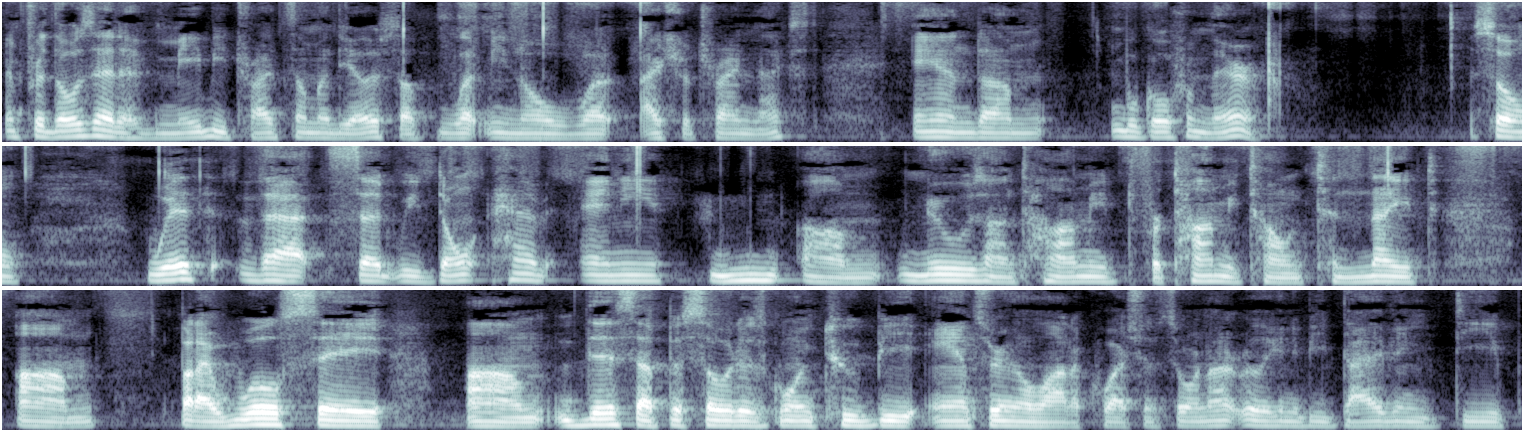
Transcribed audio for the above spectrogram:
and for those that have maybe tried some of the other stuff let me know what i should try next. And um, we'll go from there. So with that said we don't have any um, news on tommy for tommy town tonight. Um, but I will say um, this episode is going to be answering a lot of questions. So we're not really going to be diving deep.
